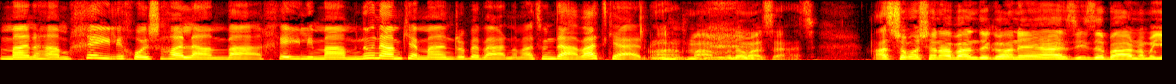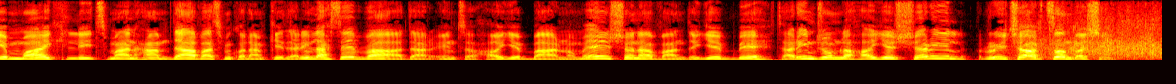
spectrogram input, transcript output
من هم خیلی خوشحالم و خیلی ممنونم که من رو به برنامهتون دعوت کردیم ممنونم ازت. از شما شنوندگان عزیز برنامه مایک لیتمن هم دعوت می‌کنم که در این لحظه و در انتهای برنامه شنونده بهترین جمله های شریل ریچاردسون باشید.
